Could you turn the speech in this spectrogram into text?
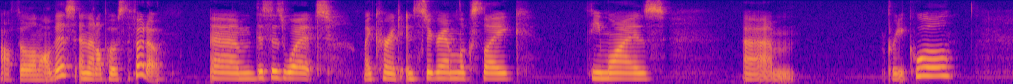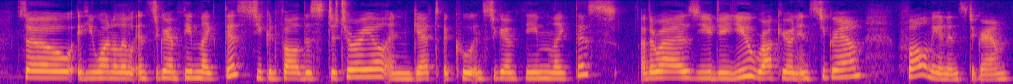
I'll fill in all this and then I'll post the photo. Um, this is what my current Instagram looks like theme-wise. Um, pretty cool. So if you want a little Instagram theme like this, you can follow this tutorial and get a cool Instagram theme like this. Otherwise, you do you, rock your own Instagram. Follow me on Instagram.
